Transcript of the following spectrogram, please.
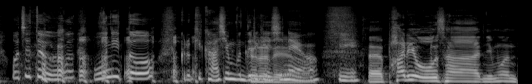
어쨌든 운, 운이 또 그렇게 가신 분들이 그러네요. 계시네요. 예. 8254님은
